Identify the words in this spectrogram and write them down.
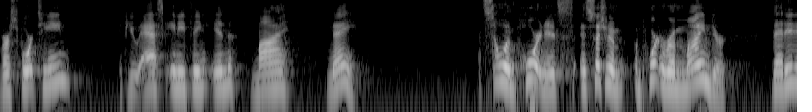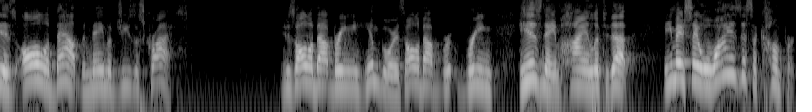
Verse 14, if you ask anything in my name. It's so important. It's, it's such an important reminder that it is all about the name of Jesus Christ. It is all about bringing Him glory. It's all about br- bringing His name high and lifted up. And you may say, well, why is this a comfort?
